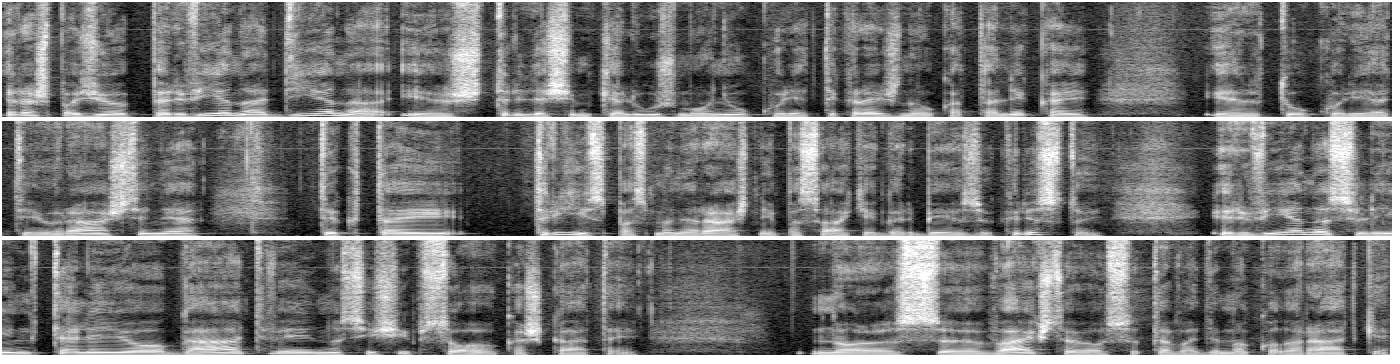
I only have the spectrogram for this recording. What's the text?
Ir aš pažiūrėjau per vieną dieną iš 30 kelių žmonių, kurie tikrai žinau katalikai ir tų, kurie atėjo raštinę, tik tai trys pas mane rašniai pasakė garbėzu Kristui ir vienas linktelėjo gatvėje, nusišypsojo kažką tai. Nors vaikštavau su ta vadima koloratkė.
